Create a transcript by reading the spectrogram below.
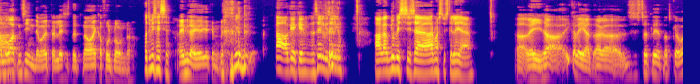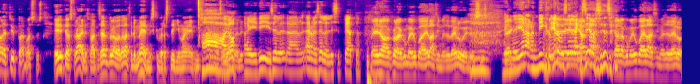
no ma vaatan sind ja ma ütlen lihtsalt, et no ikka full blown noh. oota, mis asja? ei midagi, kõik on. aa, okei, okei, no selge, selge. aga klubis siis äh, armastust ei leia, jah? ei, sa ikka leiad, aga sealt leiad natuke vale tüüpi armastust. eriti Austraalias, vaata, seal tulevad alati need mehed miskipärast ligi, ma ei. aa, joh, ei tii, selle, ärme sellel lihtsalt peatu. ei no kuule, kui me juba elasime seda elu, onju, siis. ei, me ei elanud mingit elu sellega seoses. ja nagu me juba elasime seda elu.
